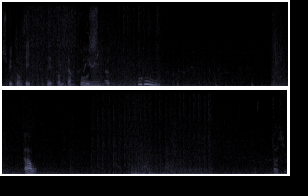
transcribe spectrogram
Je vais tenter les faire pause. Wouhou. Aouh Attention.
